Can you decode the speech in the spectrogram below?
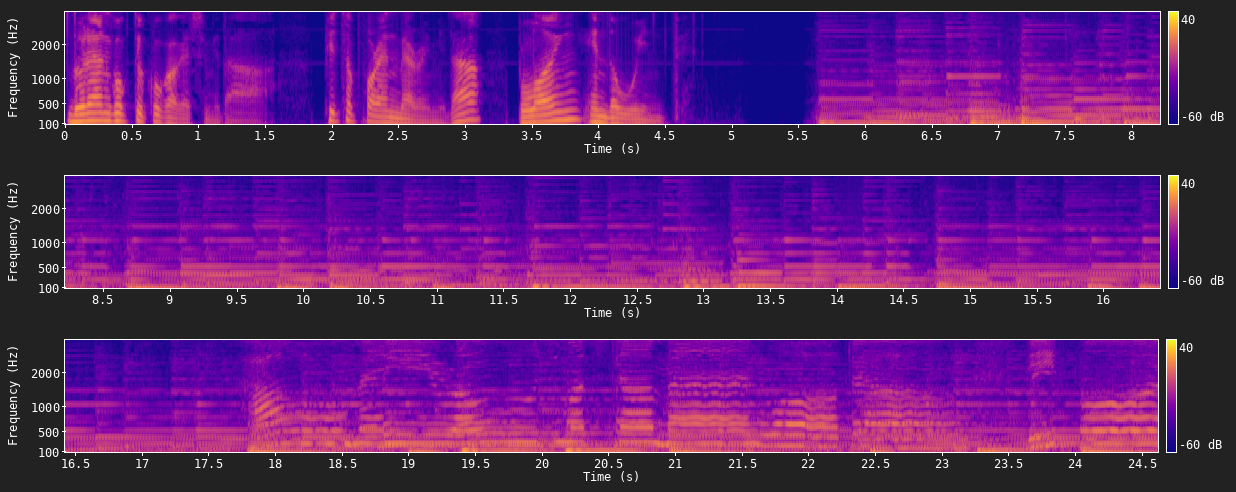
노래 한 곡 듣고 가겠습니다. 피터 폴앤 메리입니다. Blowing in the Wind. How many roads must a man walk down before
